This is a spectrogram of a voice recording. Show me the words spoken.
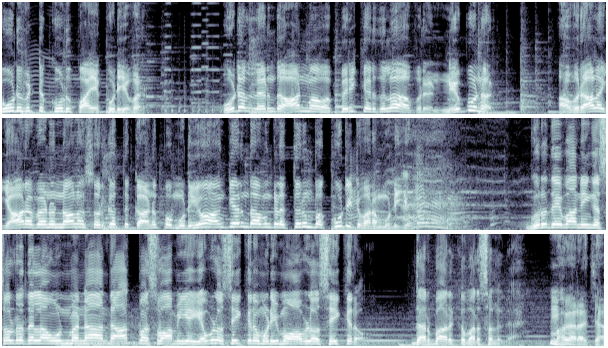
கூடு விட்டு கூடு பாயக்கூடியவர். உடல்ல இருந்து ஆன்மாவை பிரிக்கிறதுல அவரு நிபுணர். அவரால யார வேணும்னாலும் சொர்க்கத்துக்கு அனுப்ப முடியும் அங்கிருந்து அவங்கள திரும்ப கூட்டிட்டு வர முடியும். குருதேவா நீங்க சொல்றதெல்லாம் உண்மைன்னா அந்த ஆத்ம சுவாமியை எவ்வளவு சீக்கிரம் முடியுமோ அவ்வளவு சீக்கிரம் தர்பாருக்கு வர சொல்லுங்க. மகாராஜா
